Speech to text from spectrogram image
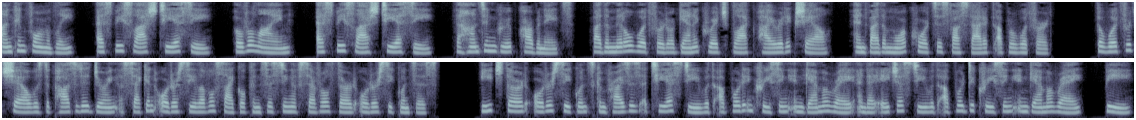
unconformably, SB/TSE, overlying, SB/TSE, the Hunton Group carbonates, by the middle Woodford Organic Rich Black Pyritic Shale, and by the more quartzous phosphatic Upper Woodford. The Woodford Shale was deposited during a second-order sea level cycle consisting of several third-order sequences. Each third-order sequence comprises a TST with upward increasing in gamma ray and a HST with upward decreasing in gamma ray, B,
